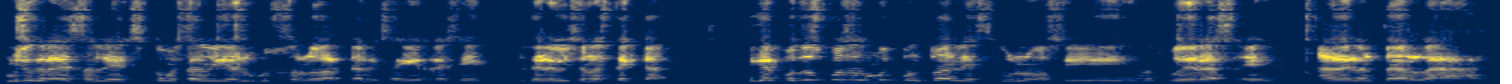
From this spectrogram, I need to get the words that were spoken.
Muchas gracias, Alex. ¿Cómo estás, Miguel? Un gusto saludarte, Alex Aguirre, sí, de Televisión Azteca. Miguel, pues dos cosas muy puntuales. Uno, si nos pudieras eh, adelantar la,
